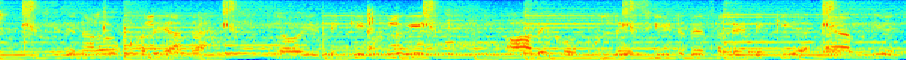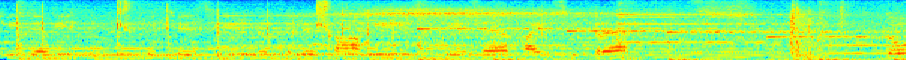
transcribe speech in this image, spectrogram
ਜਿਹਦੇ ਨਾਲ ਉਹ ਖੁੱਲ ਜਾਂਦਾ ਹੈ। ਲਓ ਇਹ ਡਿੱਕੀ ਖੁੱਲ ਗਈ। ਆਹ ਦੇਖੋ ਥੱਲੇ ਸੀਟ ਦੇ ਥੱਲੇ ਡਿੱਕੀ ਹੈ। ਇਹ ਵਧੀਆ ਚੀਜ਼ ਹੈ ਵੀ ਪਿੱਛੇ ਸੀਟ ਦੇ ਥੱਲੇ ਕਾਫੀ ਸਪੇਸ ਹੈ 5 ਸੀਟਰ ਹੈ। ਟੋ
